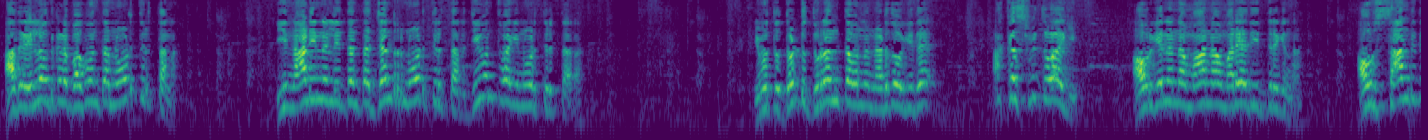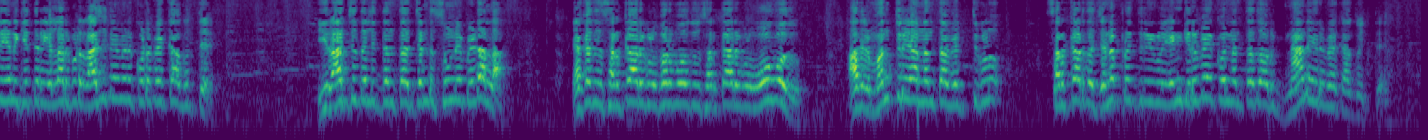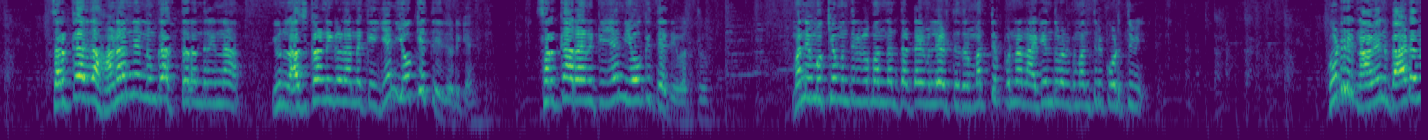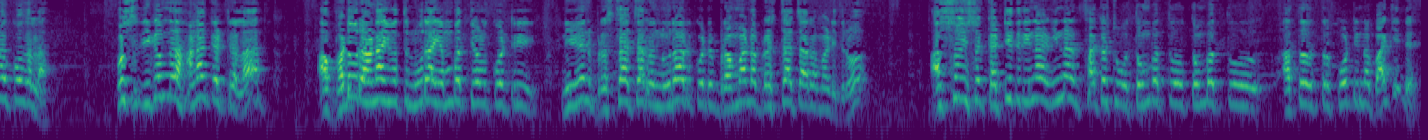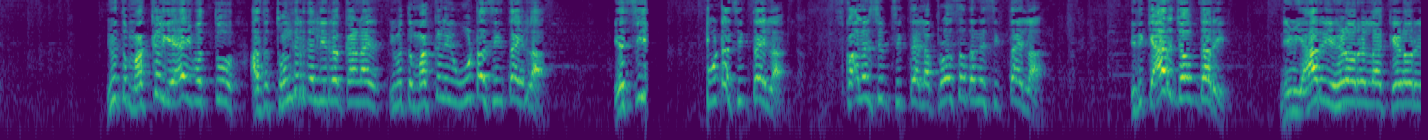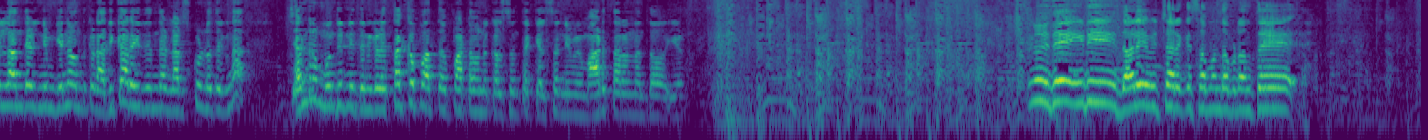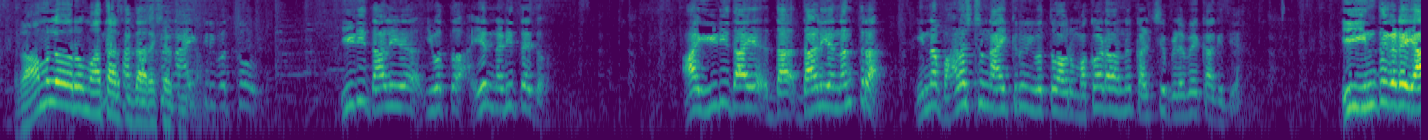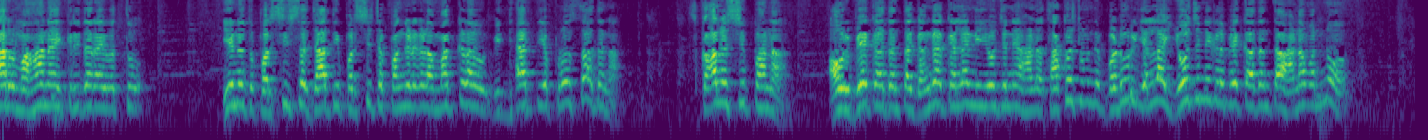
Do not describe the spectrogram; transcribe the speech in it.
ಆದ್ರೆ ಎಲ್ಲೊಂದ್ ಕಡೆ ಭಗವಂತ ನೋಡ್ತಿರ್ತಾನ. ಈ ನಾಡಿನಲ್ಲಿ ಇದ್ದಂತ ಜನರು ನೋಡ್ತಿರ್ತಾರೆ, ಜೀವಂತವಾಗಿ ನೋಡ್ತಿರ್ತಾರ. ಇವತ್ತು ದೊಡ್ಡ ದುರಂತವನ್ನು ನಡೆದೋಗಿದೆ. ಅಕಸ್ಮಿತವಾಗಿ ಅವ್ರಿಗೇನನ್ನ ಮಾನ, ಮರ್ಯಾದೆ ಇದ್ರಿಗಿನ ಅವ್ರ ಸಾಂದಿದ ಏನಕ್ಕಿದ್ರೆ ಎಲ್ಲರೂ ಕೂಡ ರಾಜೀನಾಮೆ ಕೊಡಬೇಕಾಗುತ್ತೆ. ಈ ರಾಜ್ಯದಲ್ಲಿದ್ದಂತ ಜನರು ಸುಮ್ಮನೆ ಬಿಡಲ್ಲ. ಯಾಕಂದ್ರೆ ಸರ್ಕಾರಗಳು ಬರ್ಬೋದು, ಸರ್ಕಾರಗಳು ಹೋಗ್ಬೋದು. ಆದ್ರೆ ಮಂತ್ರಿ ಅನ್ನಂತ ವ್ಯಕ್ತಿಗಳು ಸರ್ಕಾರದ ಜನಪ್ರತಿನಿಧಿಗಳು ಹೆಂಗಿರ್ಬೇಕು ಅನ್ನೋದು ಅವ್ರಿಗೆ ಜ್ಞಾನ ಇರಬೇಕಾಗುತ್ತೆ. ಸರ್ಕಾರದ ಹಣನ್ನೇ ನುಂಗಾಕ್ತಾರಂದ್ರೆ ಇನ್ನ ಇವ್ರು ರಾಜಕಾರಣಿಗಳ ಅನ್ನಕ್ಕೆ ಏನ್ ಯೋಗ್ಯತೆ ಇದೆ ಇವರಿಗೆ? ಸರ್ಕಾರ ಅನ್ನಕ್ಕೆ ಏನ್ ಯೋಗ್ಯತೆ ಇದೆ ಇವತ್ತು? ಮನೆ ಮುಖ್ಯಮಂತ್ರಿಗಳು ಬಂದಂತ ಟೈಮಲ್ಲಿ ಹೇಳ್ತಿದ್ರು, ಮತ್ತೆ ಪುನಃ ನಾಗೇಂದ್ರವ್ರಿಗೆ ಮಂತ್ರಿ ಕೊಡ್ತೀವಿ. ಕೊಡ್ರಿ, ನಾವೇನು ಬ್ಯಾಡ ಅನ್ನೋಕ್ ಹೋಗಲ್ಲ. ಫಸ್ಟ್ ನಿಗಮದ ಹಣ ಕಟ್ಟಿರಲ್ಲ ಆ ಬಡವರ ಹಣ ಇವತ್ತು ನೂರ ಎಂಬತ್ತೇಳು ಕೋಟಿ, ನೀವೇನು ಭ್ರಷ್ಟಾಚಾರ ನೂರಾರು ಕೋಟಿ ಬ್ರಹ್ಮಾಂಡ ಭ್ರಷ್ಟಾಚಾರ ಮಾಡಿದ್ರು? ಅಷ್ಟು ಇಷ್ಟು ಕಟ್ಟಿದ್ರಿ, ಇನ್ನ ಸಾಕಷ್ಟು ತೊಂಬತ್ತು ತೊಂಬತ್ತು, ಹತ್ತತ್ರ ಕೋಟಿನ ಬಾಕಿ ಇದೆ. ಇವತ್ತು ಮಕ್ಕಳಿಗೆ ಇವತ್ತು ಅದು ತೊಂದರೆದಲ್ಲಿರೋ ಕಾರಣ ಇವತ್ತು ಮಕ್ಕಳಿಗೆ ಊಟ ಸಿಗ್ತಾ ಇಲ್ಲ. ಎಸ್ ಸಿ ಊಟ ಸಿಗ್ತಾ ಇಲ್ಲ. ಸ್ಕಾಲರ್ಶಿಪ್ ಸಿಗ್ತಾ ಇಲ್ಲ. ಪ್ರೋತ್ಸಾಹನೆ ಸಿಗ್ತಾ ಇಲ್ಲ. ಇದಕ್ಕೆ ಯಾರು ಜವಾಬ್ದಾರಿ? ನೀವು ಯಾರು ಹೇಳೋರಿಲ್ಲ ಕೇಳೋರಿಲ್ಲ ಅಂತೇಳಿ ನಿಮ್ಗೆ ಏನೋ ಒಂದ್ ಕಡೆ ಅಧಿಕಾರ ಇದರಿಂದ ನಡ್ಸ್ಕೊಂಡೋದ್ರಿಂದ ಜನರು ಮುಂದಿನ ದಿನಗಳಲ್ಲಿ ತಕ್ಕ ಪಾಠ, ಪಾಠವನ್ನು ಕಲಿಸುವಂತ ಕೆಲಸ ನಿಮಗೆ ಮಾಡ್ತಾರನ್ನಂತ ಇನ್ನು ಇದೇ ಇಡೀ ದಾಳಿ ವಿಚಾರಕ್ಕೆ ಸಂಬಂಧಪಟ್ಟಂತೆ ರಾಮುಲು ಅವರು ಮಾತಾಡ್ತಿದ್ದಾರೆ. ನಾಯಕರು ಇವತ್ತು ಇಡೀ ದಾಳಿ ಇವತ್ತು ಏನ್ ನಡೀತಾ ಇದ್ದು ಆ ಇಡೀ ದಾಳಿಯ ನಂತರ ಇನ್ನ ಬಹಳಷ್ಟು ನಾಯಕರು ಇವತ್ತು ಅವ್ರ ಮಕೋಡವನ್ನು ಕಳಿಸಿ ಬೀಳಬೇಕಾಗಿದೆಯಾ ಈ ಹಿಂದಗಡೆ ಯಾರು ಮಹಾನಾಯಕರಿದ್ದಾರೆ ಇವತ್ತು? ಏನಿತ್ತು ಪರಿಶಿಷ್ಟ ಜಾತಿ ಪರಿಶಿಷ್ಟ ಪಂಗಡಗಳ ಮಕ್ಕಳ ವಿದ್ಯಾರ್ಥಿಯ ಪ್ರೋತ್ಸಾಹನ ಸ್ಕಾಲರ್ಶಿಪ್ ಹಣ ಅವ್ರಿಗೆ ಬೇಕಾದಂತ ಗಂಗಾ ಕಲ್ಯಾಣಿ ಯೋಜನೆ ಹಣ, ಸಾಕಷ್ಟು ಮಂದಿ ಬಡವರಿಗೆ ಎಲ್ಲ ಯೋಜನೆಗಳು ಬೇಕಾದಂತ ಹಣವನ್ನು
